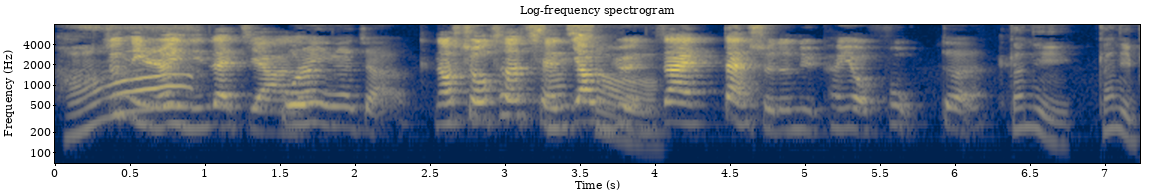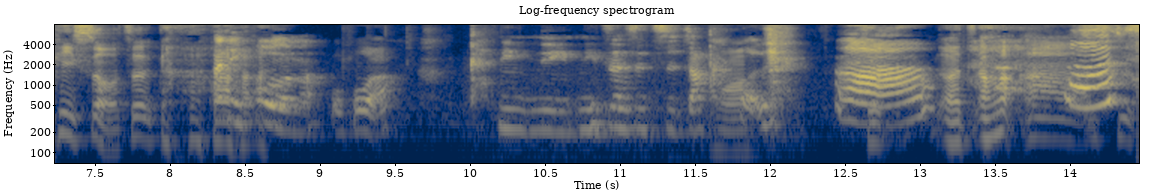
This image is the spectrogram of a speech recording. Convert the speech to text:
啊，就你人已经在家？”我，人已经在家了。然后修车钱要远在淡水的女朋友付，对，干你干你屁事哦！这 那你付了吗？我付了。你你你真的是智障！哇我啊，呃然后啊，不是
